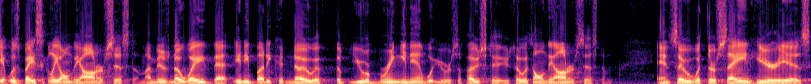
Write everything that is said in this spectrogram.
it was basically on the honor system. I mean, there's no way that anybody could know if the, you were bringing in what you were supposed to. So it's on the honor system. And so what they're saying here is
